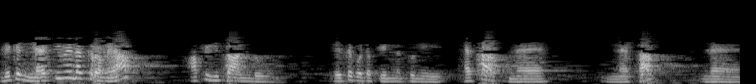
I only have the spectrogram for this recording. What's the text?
මේක නැති වෙන ක්‍රමයක් අපි හිතන්න ඕන. එතකොට පින්නතුනේ ඇසක් නැහැ නැතක් නැහැ.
